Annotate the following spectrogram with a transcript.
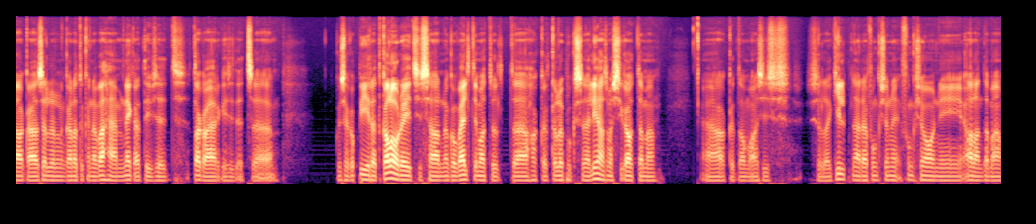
aga sellel on ka natukene vähem negatiivseid tagajärgisid, et sa, kui sa ka piirad kaloreid, siis sa nagu vältimatult äh, hakkad ka lõpuks lihasmassi kaotama, äh, hakkad oma siis selle kilpnääre funktsiooni, funktsiooni alandama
